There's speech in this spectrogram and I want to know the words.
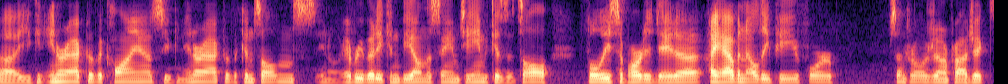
Uh, you can interact with the clients. You can interact with the consultants. You know, everybody can be on the same team because it's all fully supported data. I have an LDP for Central Arizona project.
